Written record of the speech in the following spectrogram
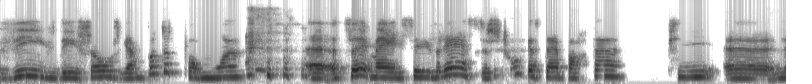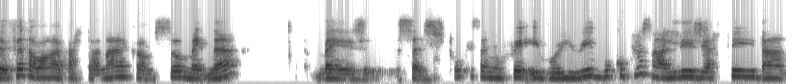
vivre des choses. Je ne garde pas tout pour moi. euh, mais c'est vrai, je trouve que c'est important. Puis euh, le fait d'avoir un partenaire comme ça maintenant, ben, je, trouve que ça nous fait évoluer beaucoup plus en légèreté, dans,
